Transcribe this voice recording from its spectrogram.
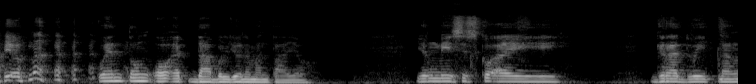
Ayaw na. Kwentong OFW naman tayo. Yung misis ko ay graduate ng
